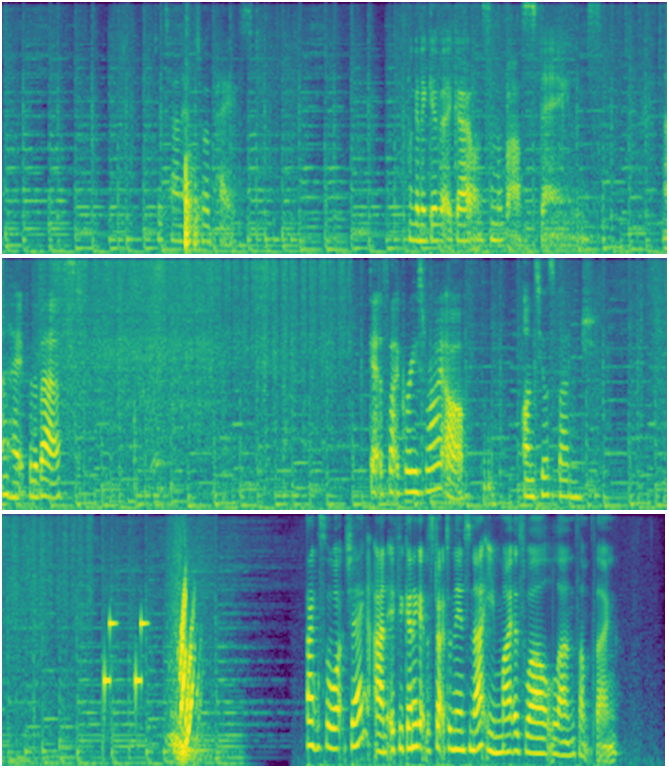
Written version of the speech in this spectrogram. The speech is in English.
to turn it into a paste. I'm going to give it a go on some of our stains and hope for the best. Gets that grease right off onto your sponge. Thanks for watching and if you're going to get distracted on the internet you might as well learn something.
